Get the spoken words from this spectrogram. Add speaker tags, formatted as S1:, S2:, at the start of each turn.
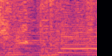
S1: kick off.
